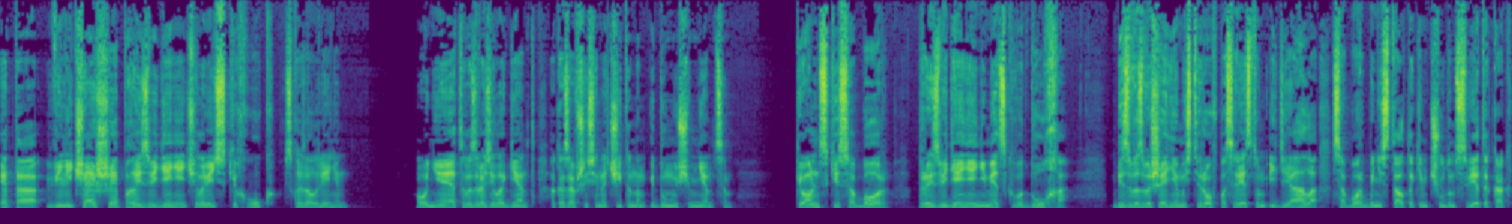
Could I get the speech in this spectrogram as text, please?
«Это величайшее произведение человеческих рук», — сказал Ленин. «О нет», — возразил агент, оказавшийся начитанным и думающим немцем. «Кёльнский собор — произведение немецкого духа, без возвышения мастеров посредством идеала собор бы не стал таким чудом света, как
